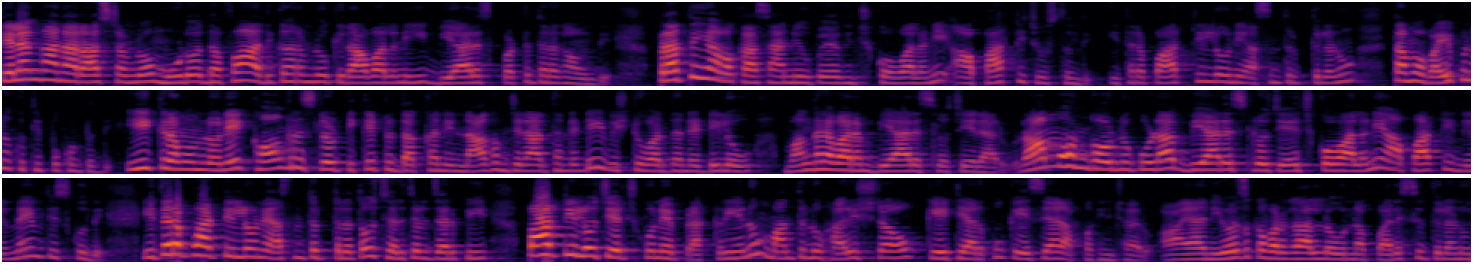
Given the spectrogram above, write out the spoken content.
తెలంగాణ రాష్ట్రంలో మూడో దఫా అధికారంలోకి రావాలని బీఆర్ఎస్ పట్టుదలగా ఉంది. ప్రతి అవకాశాన్ని ఉపయోగించుకోవాలని ఆ పార్టీ చూస్తుంది. ఇతర పార్టీల్లోని అసంతృప్తులను తమ వైపునకు తిప్పుకుంటుంది. ఈ క్రమంలోనే కాంగ్రెస్లో టికెట్ దక్కని నాగం జనార్దన్ రెడ్డి విష్ణువర్ధన్ రెడ్డిలు మంగళవారం బీఆర్ఎస్లో లో చేరారు. రామ్మోహన్ గౌడ్ను కూడా బీఆర్ఎస్లో చేర్చుకోవాలని ఆ పార్టీ నిర్ణయం తీసుకుంది. ఇతర పార్టీల్లోని అసంతృప్తులతో చర్చలు జరిపి పార్టీలో చేర్చుకునే ప్రక్రియను మంత్రులు హరీష్ రావు కేటీఆర్కు కేసీఆర్ అప్పగించారు. ఆయా నియోజకవర్గాల్లో ఉన్న పరిస్థితులను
